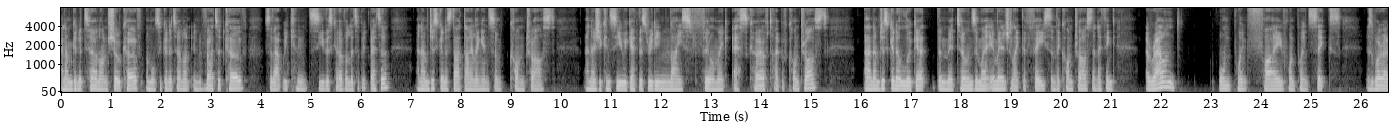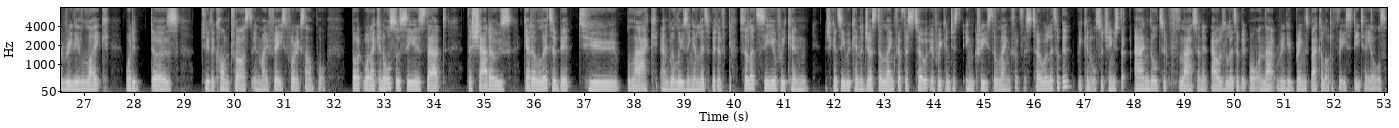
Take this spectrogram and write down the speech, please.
And I'm going to turn on Show Curve. I'm also going to turn on Inverted Curve so that we can see this curve a little bit better. And I'm just going to start dialing in some contrast. And as you can see, we get this really nice filmic S-curve type of contrast. And I'm just going to look at the midtones in my image, like the face and the contrast. And I think around 1.5, 1.6 is where I really like what it does to the contrast in my face, for example. But what I can also see is that the shadows get a little bit too black and we're losing a little bit of... So let's see if we can, as you can see, we can adjust the length of this toe. If we can just increase the length of this toe a little bit, we can also change the angle to flatten it out a little bit more. And that really brings back a lot of these details.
